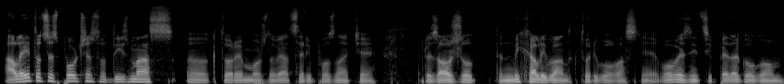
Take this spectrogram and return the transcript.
Ale je to cez spoločenstvo Dismas, e, ktoré možno viacerí poznáte, ktoré založil ten Michal Iband, ktorý bol vlastne vo väznici pedagógom,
